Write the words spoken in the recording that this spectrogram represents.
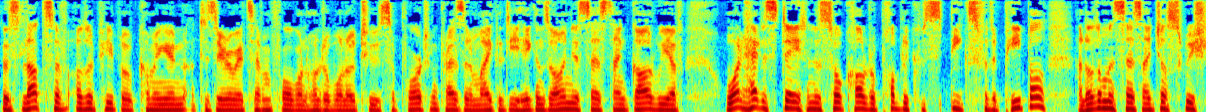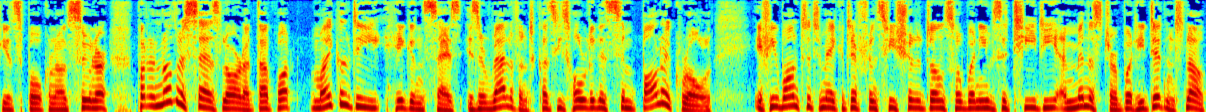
There's lots of other people coming in to 0874 100 102 supporting President Michael D. Higgins. Anya says, thank God we have one head of state in the so-called republic who speaks for the people. Another one says, I just wish he had spoken out sooner. But another says, Laura, that what Michael D. Higgins says is irrelevant because he's holding a symbolic role. If he wanted to make a difference, he should have done so when he was a TD and minister, but he didn't. Now,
